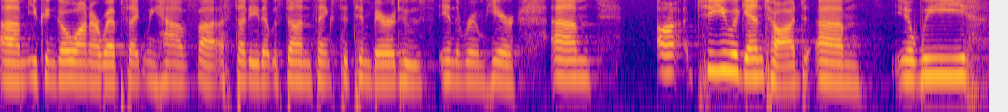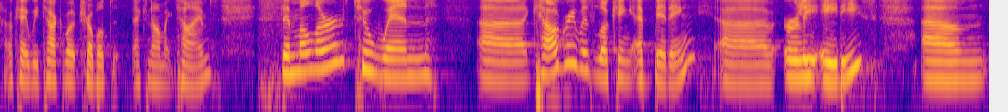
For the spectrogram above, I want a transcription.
um, you can go on our website and we have uh, a study that was done thanks to Tim Barrett, who's in the room here. Um, uh, to you again, Todd. Um, you know, we, okay, we talk about troubled economic times. Similar to when uh, Calgary was looking at bidding, uh, early 80s, um,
